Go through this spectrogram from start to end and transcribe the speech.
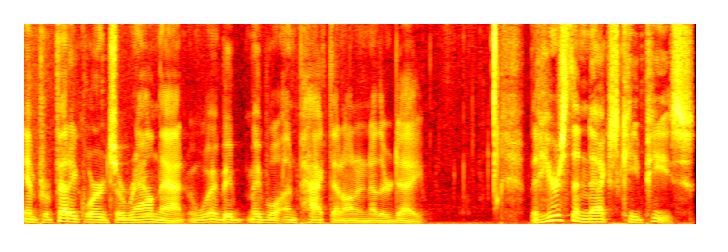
and prophetic words around that. Maybe, maybe we'll unpack that on another day. But here's the next key piece.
